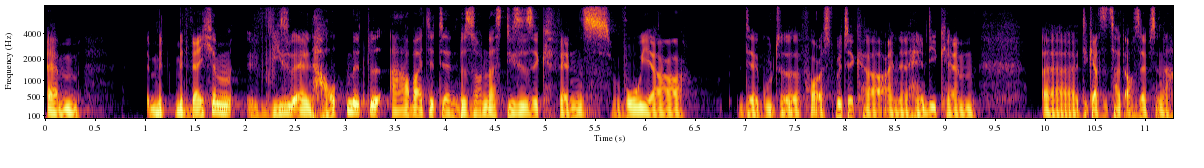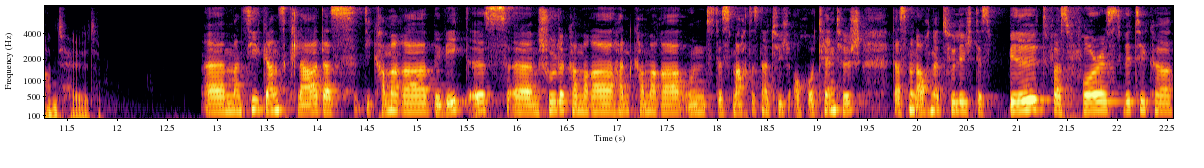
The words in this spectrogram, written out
Ähm, mit, mit welchem visuellen Hauptmittel arbeitet denn besonders diese Sequenz, wo ja der gute Forrest Whitaker eine Handycam äh, die ganze Zeit auch selbst in der Hand hält? Äh, man sieht ganz klar, dass die Kamera bewegt ist, äh, Schulterkamera, Handkamera und das macht es natürlich auch authentisch, dass man auch natürlich das Bild, was Forrest Whitaker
